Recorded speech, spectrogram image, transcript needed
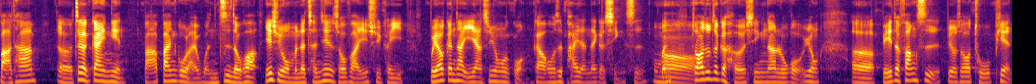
把它呃这个概念把它搬过来文字的话，也许我们的呈现手法也许可以不要跟他一样是用个广告或是拍的那个形式。我们抓住这个核心，那如果用呃别的方式，比如说图片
